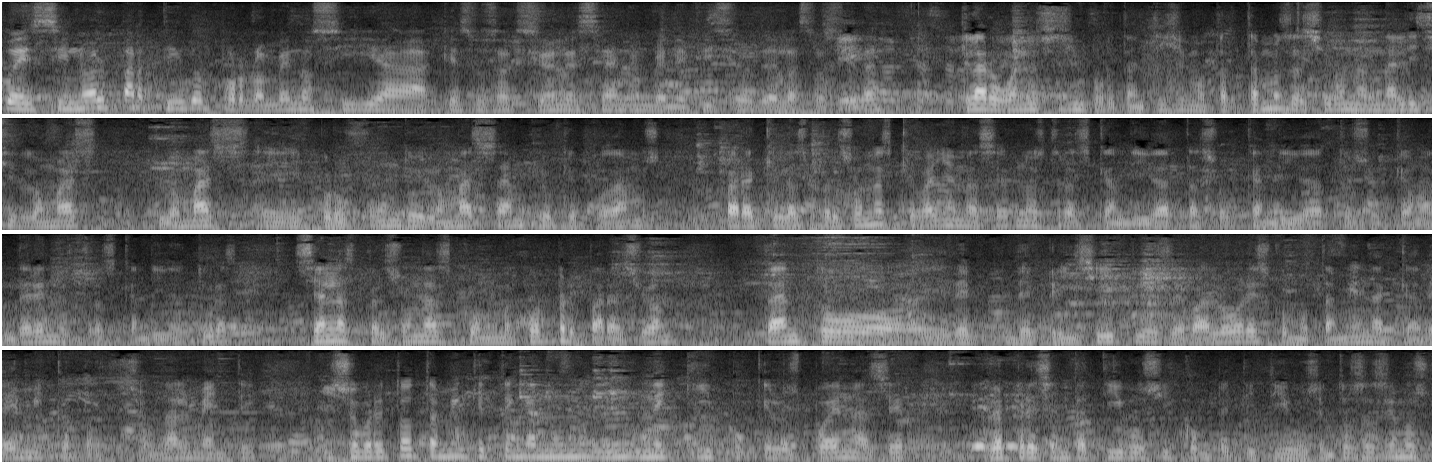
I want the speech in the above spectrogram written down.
pues si no al partido, por lo menos sí a que sus acciones sean en beneficio de la sociedad. Claro, bueno, es importantísimo. Tratamos de hacer un análisis lo más, lo más eh, profundo y lo más amplio que podamos para que las personas que vayan a ser nuestras candidatas o candidatos o que abanderen nuestras candidaturas sean las personas con mejor preparación tanto eh, de, principios, de valores, como también académica, profesionalmente, y sobre todo también que tengan un, equipo que los pueden hacer representativos y competitivos. Entonces hacemos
